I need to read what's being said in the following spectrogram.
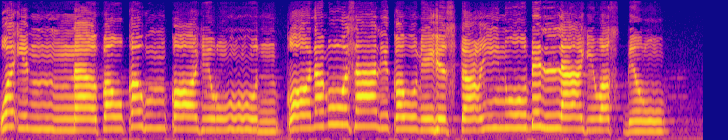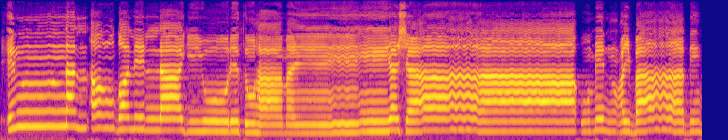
وإنا فوقهم قاهرون. قال موسى لقومه استعينوا بالله واصبروا. إن الأرض لله يورثها من يشاء من عباده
